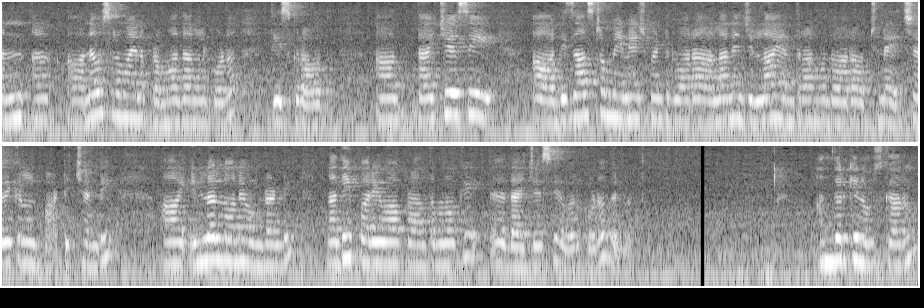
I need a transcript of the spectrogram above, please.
అన్ అనవసరమైన ప్రమాదాలను కూడా తీసుకురావద్దు. దయచేసి డిజాస్టర్ మేనేజ్మెంట్ ద్వారా అలానే జిల్లా యంత్రాంగం ద్వారా వచ్చిన హెచ్చరికలను పాటించండి. ఆ, ఉండండి. నదీ పరివాహ ప్రాంతంలోకి దయచేసి ఎవరు కూడా వెళ్ళొద్దు. అందరికీ నమస్కారం.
